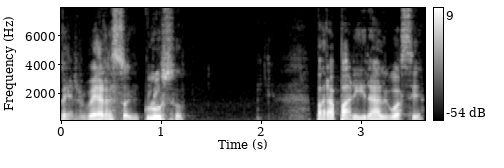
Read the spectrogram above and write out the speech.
perverso incluso para parir algo así.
